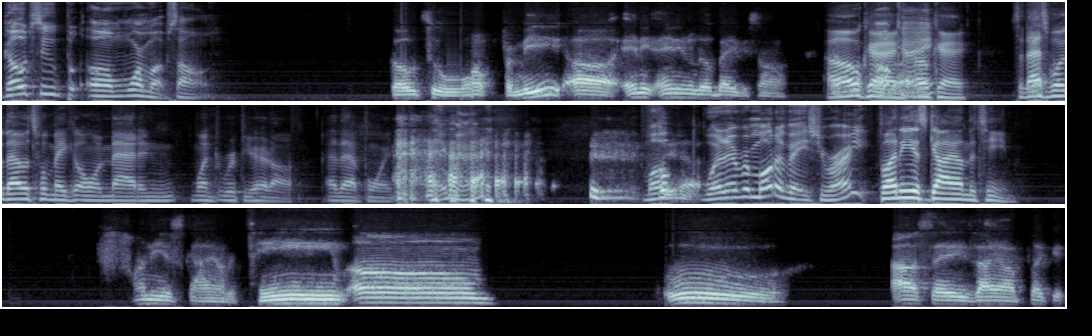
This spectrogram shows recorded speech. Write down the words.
Go to um, warm up song. Go to one for me. Uh, any any Lil Baby song. Oh, okay, Okay. okay. So that's what that was what make Owen mad and want to rip your head off at that point. Hey, man. Mo- Yeah. Whatever motivates you, right? Funniest guy on the team. Funniest guy on the team. Um. Ooh. I'll say Zion Puckett.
